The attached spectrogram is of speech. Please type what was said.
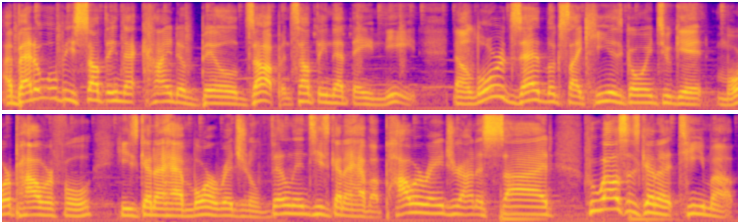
I bet it will be something that kind of builds up and something that they need. Now, Lord Zedd looks like he is going to get more powerful. He's going to have more original villains. He's going to have a Power Ranger on his side. Who else is going to team up?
